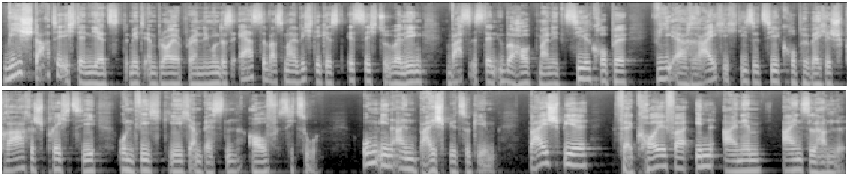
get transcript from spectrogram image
Wie starte ich denn jetzt mit Employer Branding? Und das Erste, was mal wichtig ist, ist sich zu überlegen, was ist denn überhaupt meine Zielgruppe? Wie erreiche ich diese Zielgruppe? Welche Sprache spricht sie? Und wie gehe ich am besten auf sie zu? Um Ihnen ein Beispiel zu geben. Beispiel Verkäufer in einem Einzelhandel.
